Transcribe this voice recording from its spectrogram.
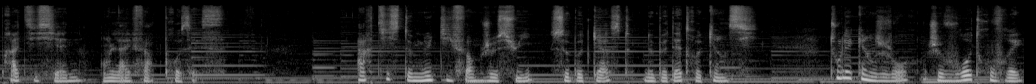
praticienne en Life Art Process. Artiste multiforme je suis, ce podcast ne peut être qu'ainsi. Tous les 15 jours, je vous retrouverai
